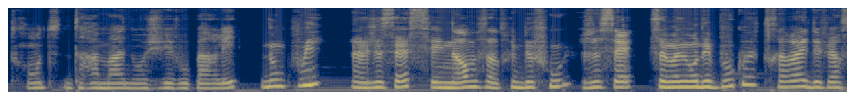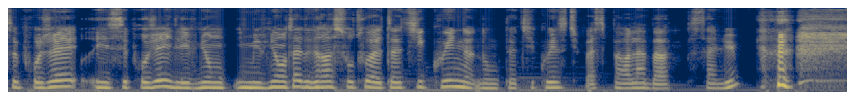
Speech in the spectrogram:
30 dramas dont je vais vous parler. Donc oui, euh, je sais, c'est énorme, c'est un truc de fou, je sais. Ça m'a demandé beaucoup de travail de faire ce projet et ce projet, il est venu, m'est venu en tête grâce surtout à Tati Queen. Donc Tati Queen, si tu passes par là, bah salut.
